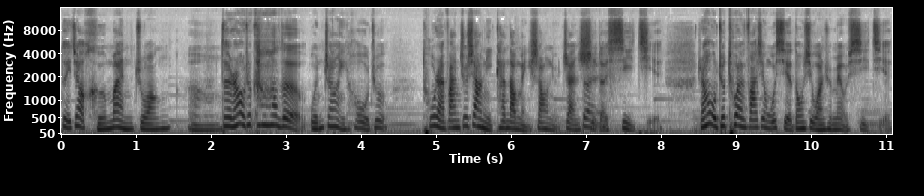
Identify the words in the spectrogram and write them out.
对，叫何曼庄。嗯，对。然后我就看到他的文章以后，我就突然发现，就像你看到美少女战士的细节。然后我就突然发现，我写的东西完全没有细节。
